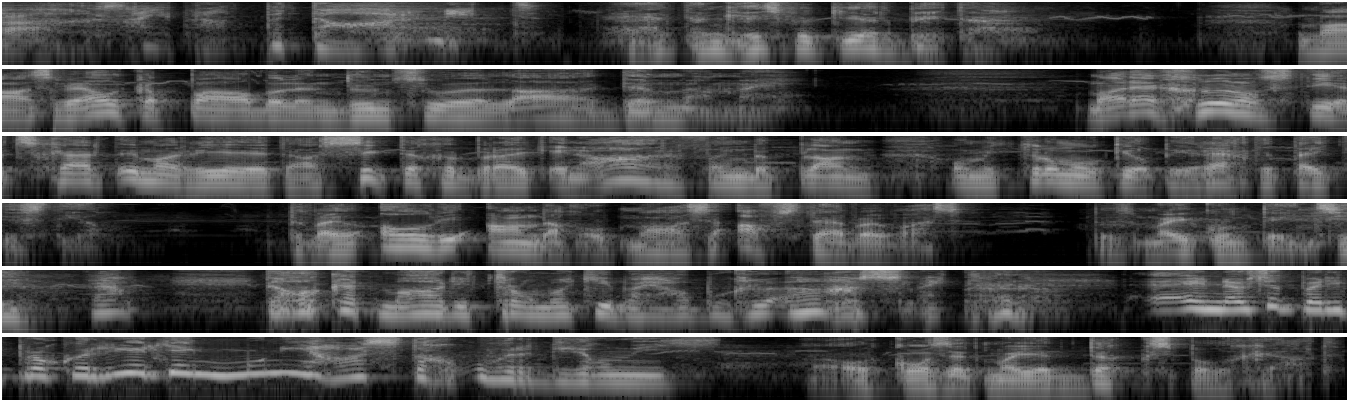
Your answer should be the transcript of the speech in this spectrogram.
Ag, Sybrand, bedaar net. Ek dink jy's verkeerd, Betta. Maar is wel kapabel en doen so 'n lae ding aan my. Maar ek glo nog steeds Gert en Marie het haar siekte gebruik en haar fyn beplan om die trommeltjie op die regte tyd te steel. Terwyl al die aandag op ma se afsterwe was. Dis my kontensie. Wel, dalk het ma die trommeltjie by haar boedel ingesluit. En nou sit by die prokureur, jy moenie hastig oordeel nie. Al kos dit my 'n dik spul geld.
